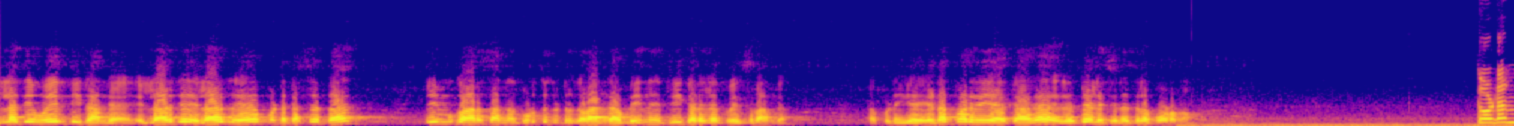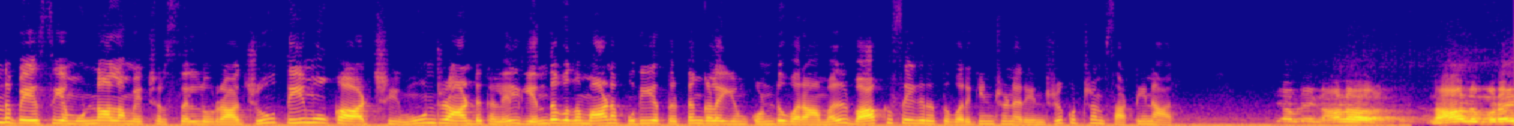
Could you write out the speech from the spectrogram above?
எல்லாத்தையும் உயர்த்திட்டாங்க. எல்லாருக்கும் எல்லாருக்கும் ஏகப்பட்ட கஷ்டத்தை திமுக அரசாங்கம் கொடுத்துக்கிட்டு இருக்கிறாங்க அப்படின்னு டீ கடையில பேசுறாங்க. அப்ப நீங்க எடப்பாடி ஐயாக்காக ரெட்டை சின்னத்துல போடணும். தொடர்ந்து பேசிய முன்னாள் அமைச்சர் செல்லூர் ராஜு திமுக ஆட்சி மூன்று ஆண்டுகளில் எந்தவிதமான புதிய திட்டங்களையும் கொண்டு வராமல் வாக்கு சேகரித்து வருகின்றனர் என்று குற்றம் சாட்டினார். நாலு முறை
